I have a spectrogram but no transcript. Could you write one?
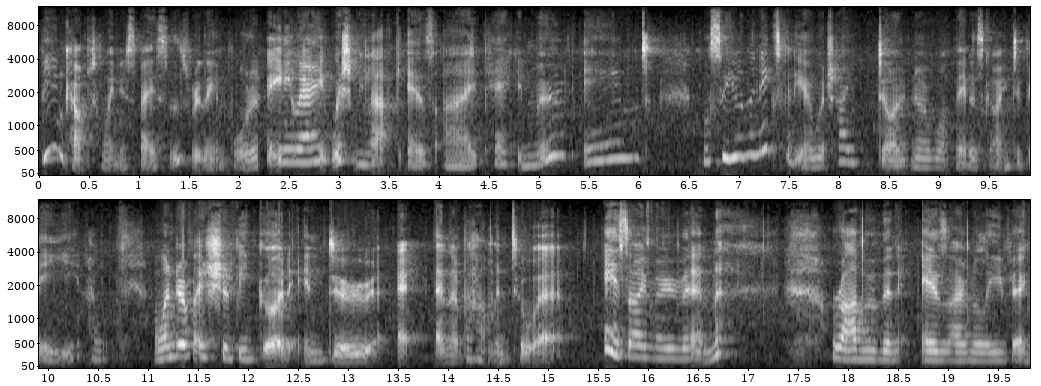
being comfortable in your space is really important. But anyway wish me luck as I pack and move and we'll see you in the next video which I don't know what that is going to be. I, I wonder if I should be good and do a, an apartment tour as I move in rather than as I'm leaving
